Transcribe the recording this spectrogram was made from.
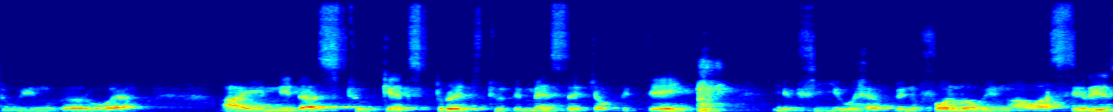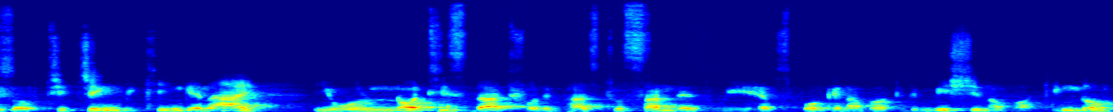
doing very well. I need us to get straight to the message of the day. if you have been following our series of teaching the King and I, you will notice that for the past two Sundays we have spoken about the mission of our kingdom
